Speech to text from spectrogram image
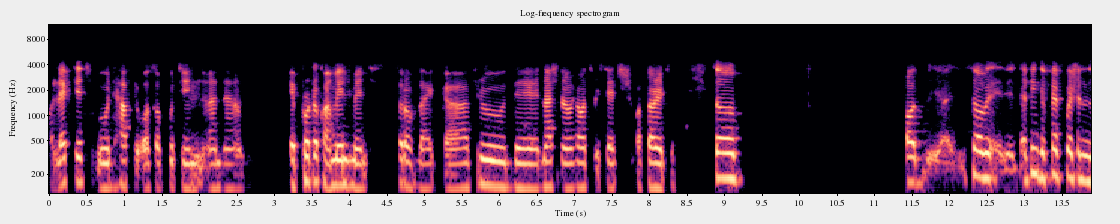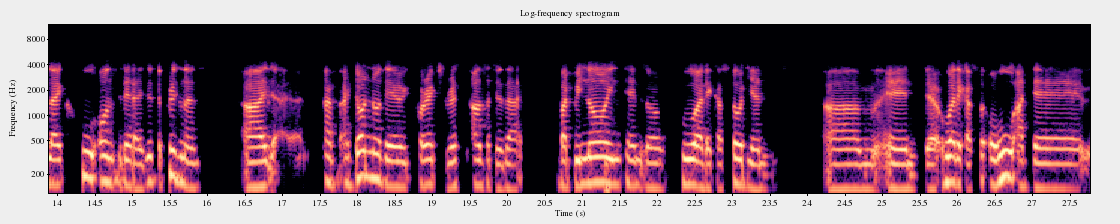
collect it, we would have to also put in an, um, a protocol amendment, sort of like uh, through the National Health Research Authority. So, uh, so I think the first question, like, who owns the data? Is it the prisoners? I, I, don't know the correct answer to that, but we know in terms of who are the custodians um, and uh, who are the or who are the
